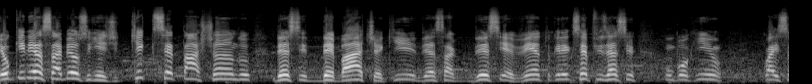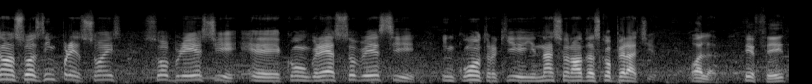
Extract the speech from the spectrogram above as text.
Eu queria saber o seguinte, o que, que você está achando desse debate aqui, dessa, desse evento? Eu queria que você fizesse um pouquinho quais são as suas impressões sobre este eh, congresso, sobre esse encontro aqui nacional das cooperativas. Olha, perfeito.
